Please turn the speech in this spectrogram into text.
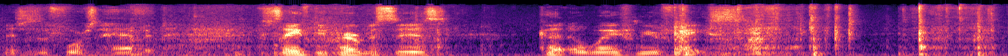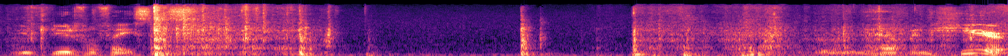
this is a force of habit. Safety purposes, cut away from your face. Your beautiful faces. have in here.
